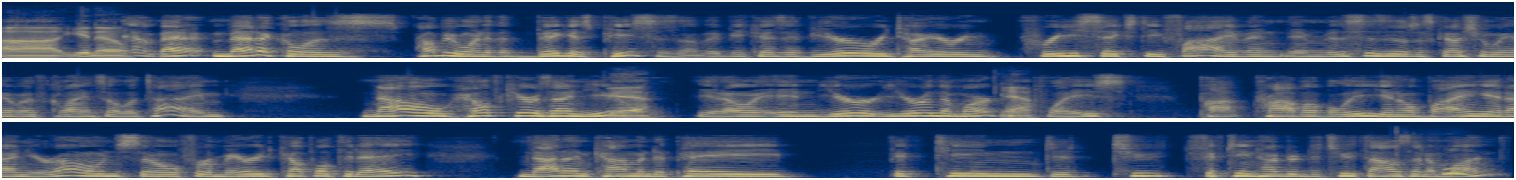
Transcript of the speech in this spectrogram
Uh, you know, Yeah, med- medical is probably one of the biggest pieces of it because if you're retiring pre 65, and, and this is a discussion we have with clients all the time, now healthcare is on you. Yeah. You know, and you're you're in the marketplace, po- probably, you know, buying it on your own. So for a married couple today, not uncommon to pay 15 to two, 1500 to 2000 a Cool. month.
